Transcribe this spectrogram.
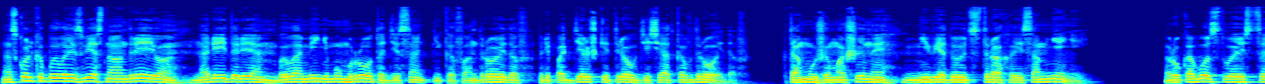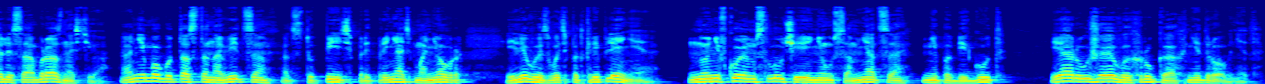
Насколько было известно Андрею, на рейдере была минимум рота десантников-андроидов при поддержке трех десятков дроидов. К тому же машины не ведают страха и сомнений. Руководствуясь целесообразностью, они могут остановиться, отступить, предпринять маневр или вызвать подкрепление. Но ни в коем случае не усомнятся, не побегут, и оружие в их руках не дрогнет.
